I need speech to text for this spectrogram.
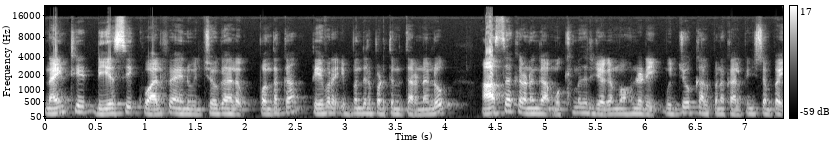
నైన్టీ ఎయిట్ డిఎస్సి క్వాలిఫై అయిన ఉద్యోగాలు పొందక తీవ్ర ఇబ్బందులు పడుతున్న తరుణంలో ఆశాకరణంగా ముఖ్యమంత్రి జగన్మోహన్ రెడ్డి ఉద్యోగ కల్పన కల్పించడంపై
